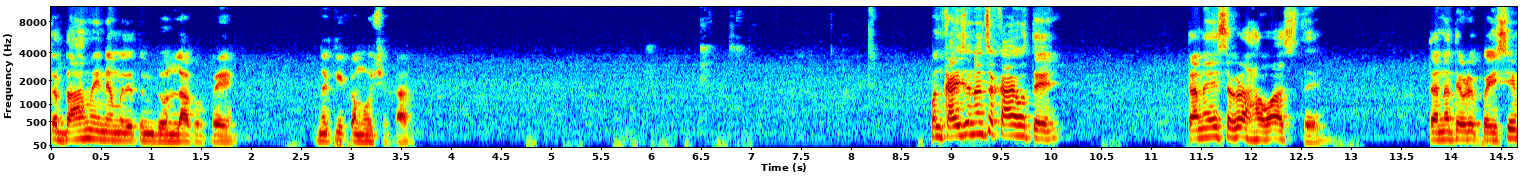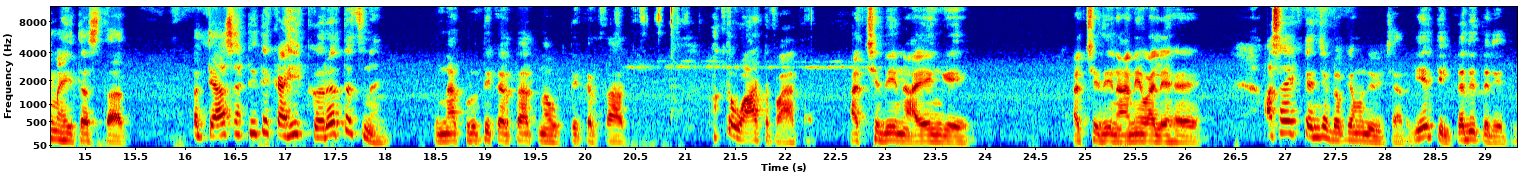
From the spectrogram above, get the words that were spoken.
तर दहा महिन्यामध्ये तुम्ही दोन लाख रुपये नक्की कमवू शकाल. पण काही जणांचं काय होते? त्यांना हे सगळं हवं असते. त्यांना तेवढे पैसे माहीत असतात. पण त्यासाठी ते काही करतच नाही. ना कृती करतात ना उक्ती करतात. फक्त वाट पाहतात. अच्छे दिन आएंगे. अच्छे दिन आने वाले है. असा एक त्यांच्या डोक्यामध्ये विचार. येतील कधीतरी येतील.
